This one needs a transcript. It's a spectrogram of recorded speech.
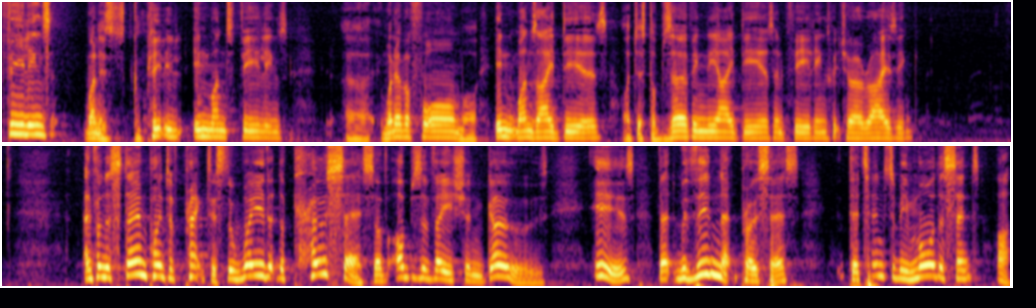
feelings, one is completely in one's feelings, uh, in whatever form, or in one's ideas, or just observing the ideas and feelings which are arising. And from the standpoint of practice, the way that the process of observation goes is that within that process, there tends to be more the sense, ah,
